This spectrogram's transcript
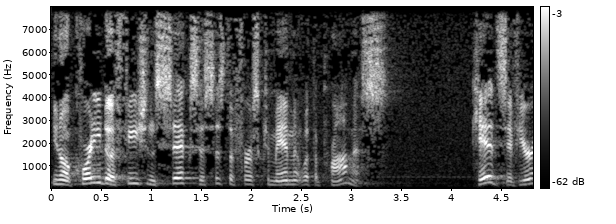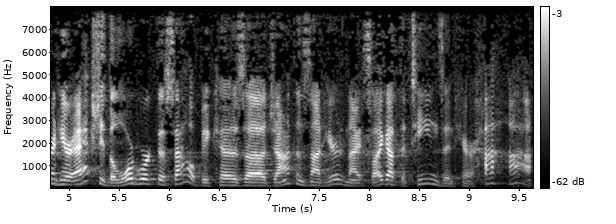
You know, according to Ephesians 6, this is the first commandment with a promise. Kids, if you're in here, actually, the Lord worked this out because uh, Jonathan's not here tonight, so I got the teens in here. Ha ha.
